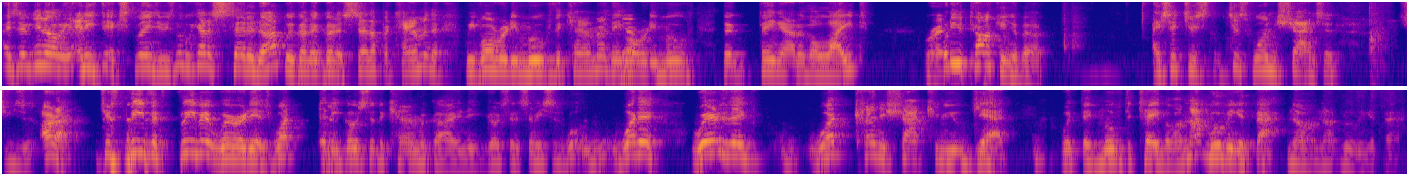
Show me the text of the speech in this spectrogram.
I said, you know, and he explains. He "Look, we got to set it up. We're gonna gonna set up a camera. That we've already moved the camera. They've Yeah. already moved the thing out of the light. Right. What are you talking about? I said, just just one shot. He said, Jesus. All right, just leave it, leave it where it is. What? And he goes to the camera guy and he goes to the sim. He says, what, what i- where do they what kind of shot can you get with they've moved the table? I'm not moving it back. No, I'm not moving it back.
